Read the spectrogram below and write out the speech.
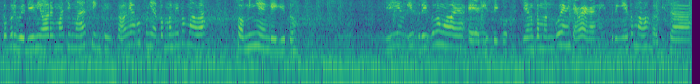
kepribadiannya orang masing-masing sih soalnya aku punya temen itu malah suaminya yang kayak gitu jadi yang istriku tuh malah yang eh yang istriku yang temanku yang cewek kan istrinya itu malah nggak bisa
